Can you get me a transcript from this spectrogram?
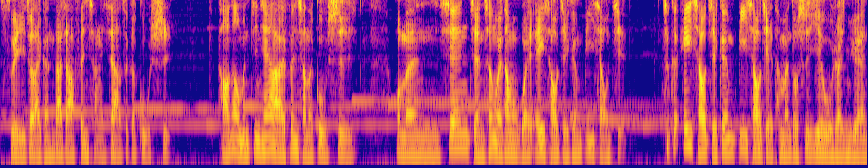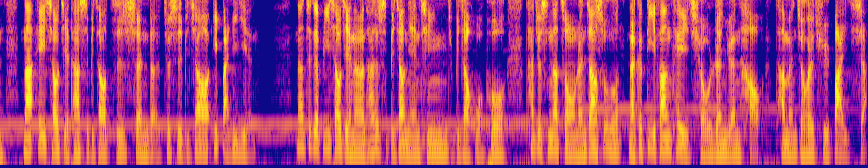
所以就来跟大家分享一下这个故事。好，那我们今天要来分享的故事，我们先简称为他们为 A 小姐跟 B 小姐。这个 A 小姐跟 B 小姐，他们都是业务人员。那 A 小姐她是比较资深的，就是比较一板一眼。那这个 B 小姐呢，她就是比较年轻，就比较活泼。她就是那种人家说哪个地方可以求人缘好，他们就会去拜一下。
